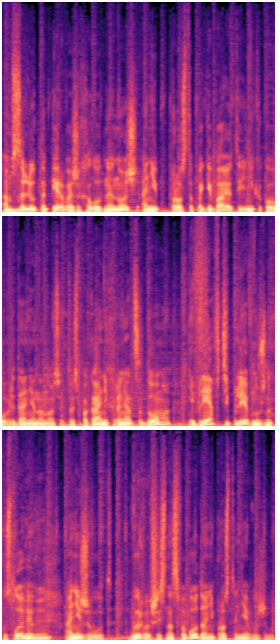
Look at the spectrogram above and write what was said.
Абсолютно. Первая же холодная ночь, они просто погибают и никакого вреда не наносят. То есть пока они хранятся дома, в тепле, в, тепле, в нужных условиях, угу. они живут. Вырвавшись на свободу, они просто не выживут.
